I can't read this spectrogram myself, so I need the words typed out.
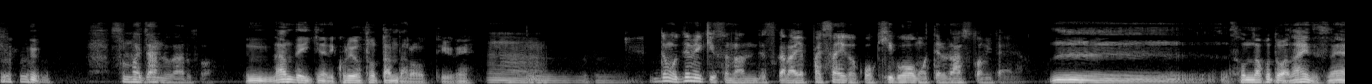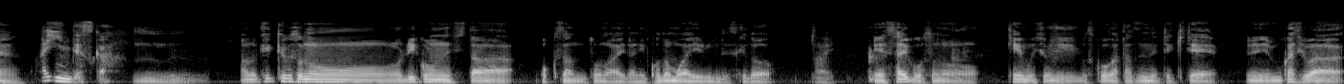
そんなジャンルがあるとは。うん、なんでいきなりこれを撮ったんだろうっていうね。う。うんん。でも、デメキスなんですから、やっぱり最後こう、希望を持ってるラストみたいな。うーん、そんなことはないですね。あ、いいんですか？う。うんん。あの、結局その、離婚した奥さんとの間に子供がいるんですけど、はい。えー最後その、刑務所に息子が訪ねてきて、えー昔は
